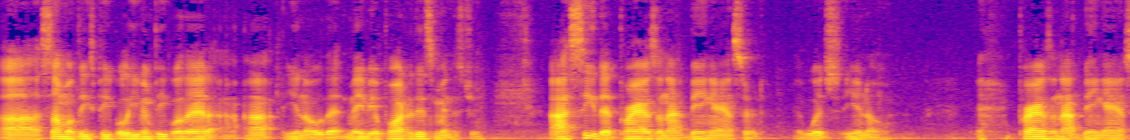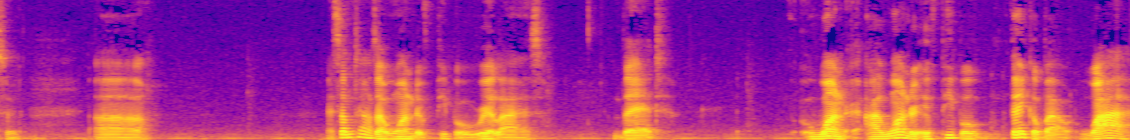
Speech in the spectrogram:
Uh, some of these people, even people that uh, you know that may be a part of this ministry, I see that prayers are not being answered, which, you know, prayers are not being answered. Uh, and sometimes I wonder if people realize that wonder I wonder if people think about why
